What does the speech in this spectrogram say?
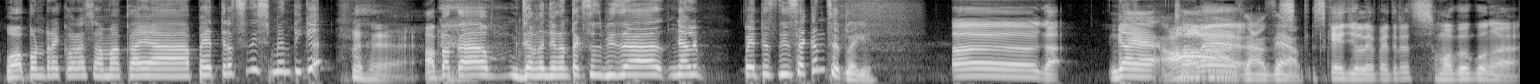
walaupun rekornya sama kayak Patriots nih 93. Apakah jangan-jangan Texas bisa nyalip Patriots di second set lagi? Eh, enggak. Enggak ya? Oh, Soalnya siap, siap. schedule Patriots semoga gua nggak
